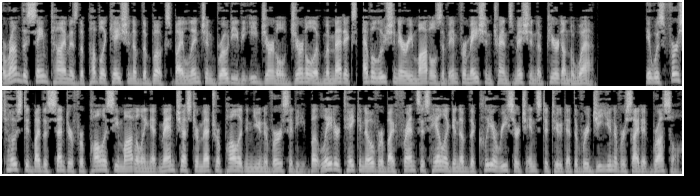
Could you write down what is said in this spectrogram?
Around the same time as the publication of the books by Lynch and Brodie the e-journal Journal of Memetics – Evolutionary Models of Information Transmission appeared on the web. It was first hosted by the Centre for Policy Modelling at Manchester Metropolitan University but later taken over by Francis Heylighen of the CLEA Research Institute at the Vrije Universiteit Brussels.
